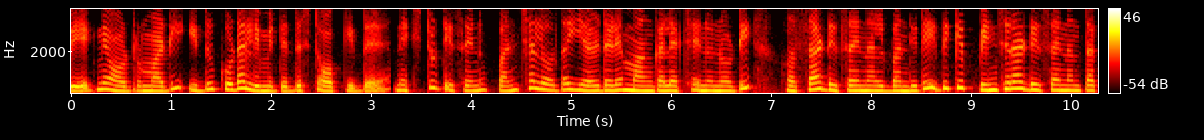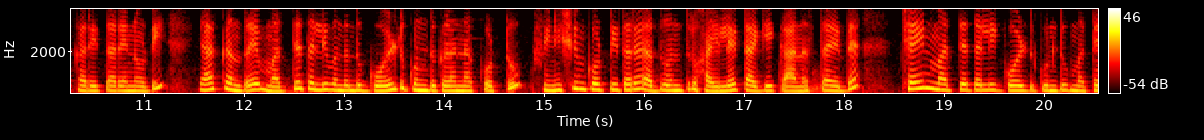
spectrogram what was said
ಬೇಗನೆ ಆರ್ಡ್ರ್ ಮಾಡಿ. ಇದು ಕೂಡ ಲಿಮಿಟೆಡ್ ಸ್ಟಾಕ್ ಇದೆ. ನೆಕ್ಸ್ಟು ಡಿಸೈನು ಪಂಚಲೋದ ಎರಡೆಡೆ ಮಾಂಗಲ್ಯ ಚೈನು ನೋಡಿ. ಹೊಸ ಡಿಸೈನಲ್ಲಿ ಬಂದಿದೆ. ಇದಕ್ಕೆ ಪಿಂಜರ ಡಿಸೈನ್ ಅಂತ ಕರೀತಾರೆ ನೋಡಿ. ಯಾಕಂದರೆ ಮಧ್ಯದಲ್ಲಿ ಒಂದೊಂದು ಗೋಲ್ಡ್ ಗುಂಡುಗಳನ್ನು ಕೊಟ್ಟು ಫಿನಿಶಿಂಗ್ ಕೊಟ್ಟಿದ್ದಾರೆ. ಅದು ಅಂತೂ ಹೈಲೈಟ್ ಆಗಿ ಕಾಣಿಸ್ತಾ ಇದೆ. ಚೈನ್ ಮಧ್ಯದಲ್ಲಿ ಗೋಲ್ಡ್ ಗುಂಡು ಮತ್ತು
